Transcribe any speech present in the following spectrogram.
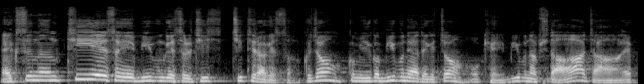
x는 t에서의 미분계수를 gt라 하겠어. 그죠? 그럼 이거 미분해야 되겠죠? 오케이. 미분합시다. 자, F,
